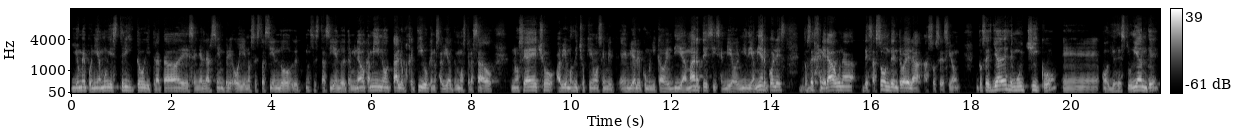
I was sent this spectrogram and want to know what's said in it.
y yo me ponía muy estricto y trataba de señalar siempre, oye, no se está haciendo, está siguiendo determinado camino, tal objetivo que nos habíamos trazado no se ha hecho, habíamos dicho que íbamos a enviar el comunicado el día martes y se envió el día miércoles, entonces generaba una desazón dentro de la asociación. Entonces ya desde muy chico, eh, o desde estudiante,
